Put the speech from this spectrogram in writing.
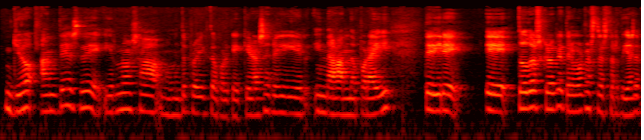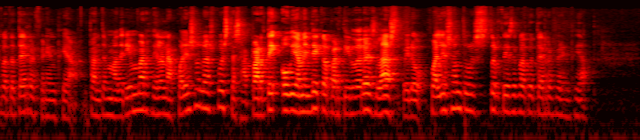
Yo, antes de irnos a Momento Proyecto, porque quiero seguir indagando por ahí, te diré, eh, todos creo que tenemos nuestras tortillas de patata de referencia, tanto en Madrid y en Barcelona. ¿Cuáles son las vuestras? Aparte, obviamente que a partir de ahora es Last, pero ¿cuáles son tus tortillas de patata de referencia?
